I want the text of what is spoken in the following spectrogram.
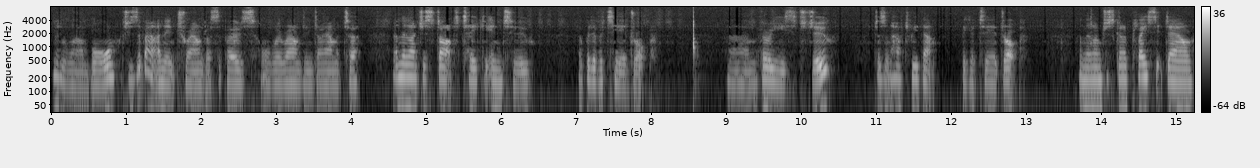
a little round ball which is about an inch round I suppose all the way around in diameter. And then I just start to take it into a bit of a teardrop um, very easy to do doesn't have to be that big a teardrop and then I'm just going to place it down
